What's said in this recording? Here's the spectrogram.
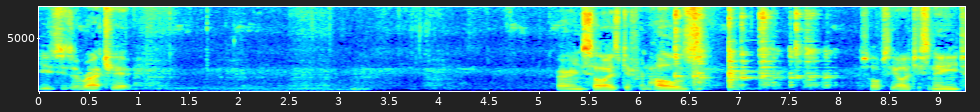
Uses a ratchet. Varying size, different holes. So obviously I just need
